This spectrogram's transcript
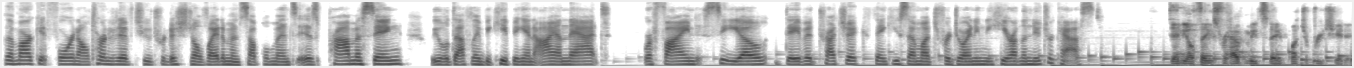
the market for an alternative to traditional vitamin supplements is promising. We will definitely be keeping an eye on that. Refined CEO David Trechik, thank you so much for joining me here on the NutraCast. Danielle, thanks for having me today. Much appreciated.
